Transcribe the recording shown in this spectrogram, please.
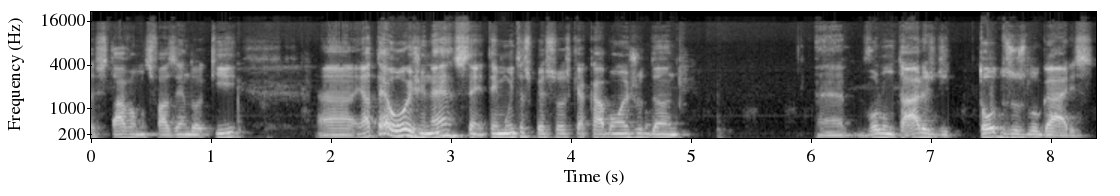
estávamos fazendo aqui, uh, e até hoje, né? Tem, tem, muitas pessoas que acabam ajudando, uh, voluntários de todos os lugares.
